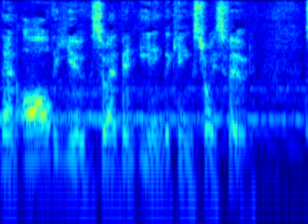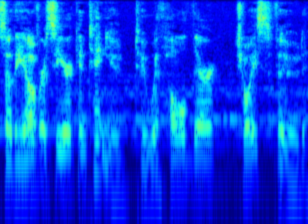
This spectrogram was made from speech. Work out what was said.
than all the youths who had been eating the king's choice food. So the overseer continued to withhold their choice food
